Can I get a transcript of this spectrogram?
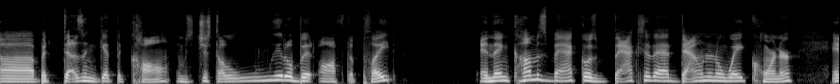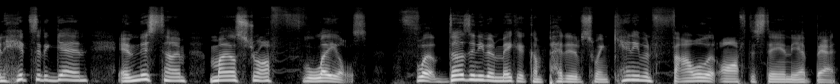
uh, but doesn't get the call. It was just a little bit off the plate. And then comes back, goes back to that down and away corner, and hits it again. And this time, Myles Straw flails doesn't even make a competitive swing, can't even foul it off to stay in the at bat,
